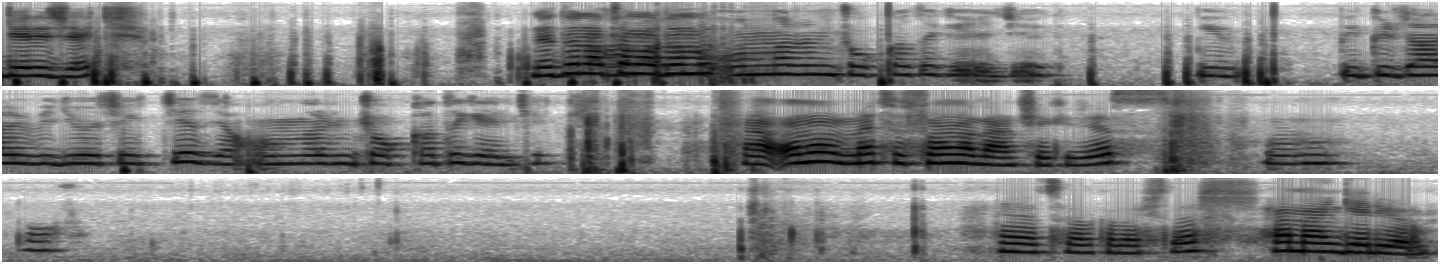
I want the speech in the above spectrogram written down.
gelecek. Neden atamadığımı Hatta onların çok katı gelecek. Bir, bir güzel bir video çekeceğiz ya onların çok katı gelecek. Ha, onu Mete sonradan çekeceğiz. Hı hı. Doğru. Evet arkadaşlar. Hemen geliyorum.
